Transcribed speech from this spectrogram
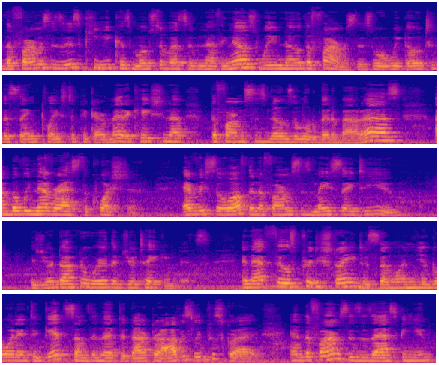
The pharmacist is key because most of us, if nothing else, we know the pharmacist, or we go to the same place to pick our medication up. The pharmacist knows a little bit about us, um, but we never ask the question. Every so often, the pharmacist may say to you, Is your doctor aware that you're taking this? And that feels pretty strange as someone you're going in to get something that the doctor obviously prescribed, and the pharmacist is asking you,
